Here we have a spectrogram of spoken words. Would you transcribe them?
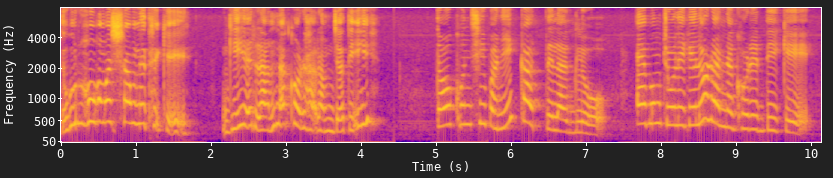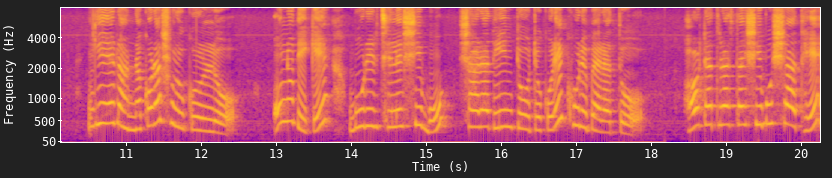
দূর হো আমার সামনে থেকে। গিয়ে রান্না কর হারামজাদি। তখন শিবানী কাঁদতে লাগল এবং চলে গেল রান্নাঘরের দিকে। গিয়ে রান্না করা শুরু করল। অন্যদিকে বুড়ির ছেলে শিবু সারাদিন টোটো করে ঘুরে বেড়াতো। হঠাৎ রাস্তায় শিবুর সাথে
